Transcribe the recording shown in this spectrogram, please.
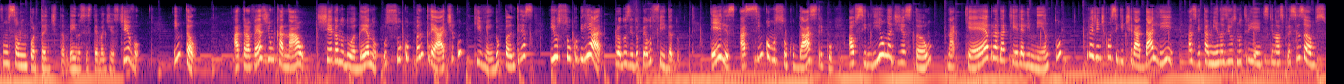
função importante também no sistema digestivo? Então, Através de um canal, chega no duodeno o suco pancreático, que vem do pâncreas, e o suco biliar, produzido pelo fígado. Eles, assim como o suco gástrico, auxiliam na digestão, na quebra daquele alimento, para a gente conseguir tirar dali as vitaminas e os nutrientes que nós precisamos.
